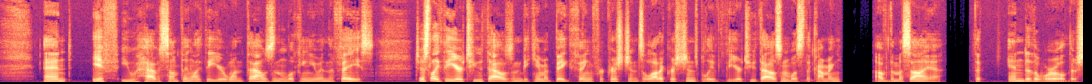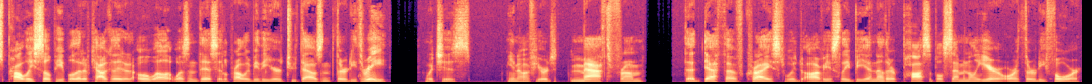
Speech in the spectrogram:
And if you have something like the year 1000 looking you in the face, just like the year 2000 became a big thing for Christians, a lot of Christians believe the year 2000 was the coming of the Messiah, the end of the world. There's probably still people that have calculated, oh, well, it wasn't this, it'll probably be the year 2033, which is, you know, if you were to math from the death of Christ, would obviously be another possible seminal year, or 34.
